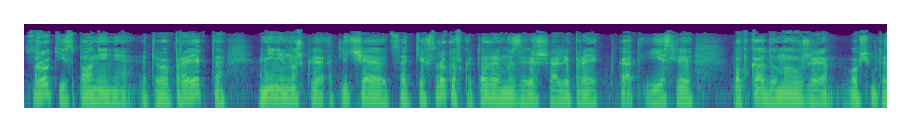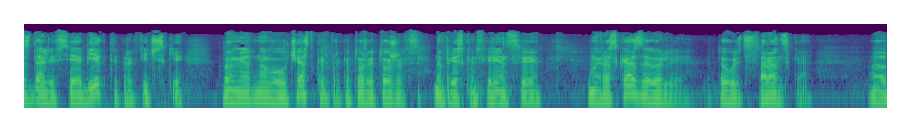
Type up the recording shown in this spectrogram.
сроки исполнения этого проекта, они немножко отличаются от тех сроков, которые мы завершали проект ПКАД. Если по ПКАДу мы уже, в общем-то, сдали все объекты практически, кроме одного участка, про который тоже на пресс-конференции мы рассказывали, это улица Саранская, э,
